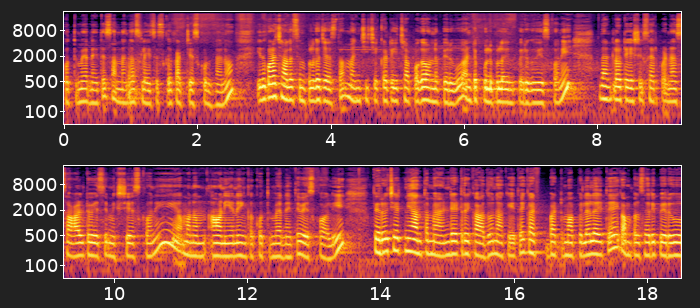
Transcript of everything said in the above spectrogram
కొత్తిమీరని అయితే సన్నగా స్లైసెస్గా కట్ చేసుకుంటున్నాను. ఇది కూడా చాలా సింపుల్గా చేస్తాం. మంచి చిక్కటి చప్పగా ఉన్న పెరుగు అంటే పులుపులైన పెరుగు వేసుకొని దాంట్లో టేస్ట్కి సరిపడిన సాల్ట్ వేసి మిక్స్ చేసుకొని మనం ఆనియన్ ఇంకా కొత్తిమీరని అయితే వేసుకోవాలి. పెరుగు చట్నీ అంత మ్యాండేటరీ కాదు నాకైతే బట్ మా పిల్లలైతే కంపల్సరీ పెరుగు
